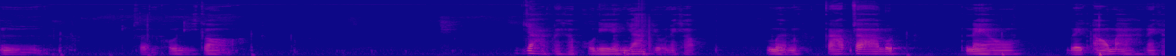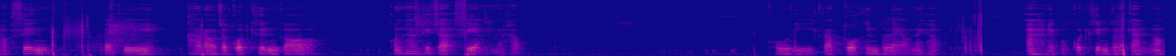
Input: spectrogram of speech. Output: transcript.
อืม ส่วนคู่นี้ก็ ยากนะครับ คู่นี้ยังยากอยู่นะครับ เหมือนกราฟจะหลุดแนว breakout มานะครับ ซึ่งแบบนี้ถ้าเราจะกดขึ้นก็ค่อนข้างที่จะเสี่ยงนะครับ คู่นี้กลับตัวขึ้นไปแล้วนะครับ อะเดี๋ยวผมกดขึ้นก็แล้วกันเนาะ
